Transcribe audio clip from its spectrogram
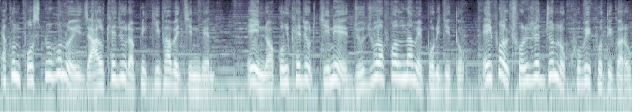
এখন প্রশ্ন হলো, এই জাল খেজুর আপনি কীভাবে চিনবেন? এই নকল খেজুর চীনে জুজুয়া ফল নামে পরিচিত। এই ফল শরীরের জন্য খুবই ক্ষতিকারক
